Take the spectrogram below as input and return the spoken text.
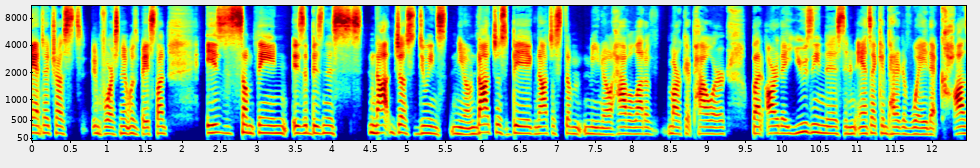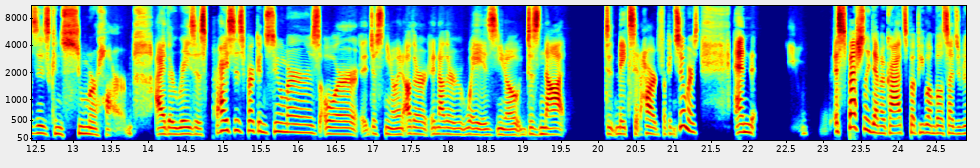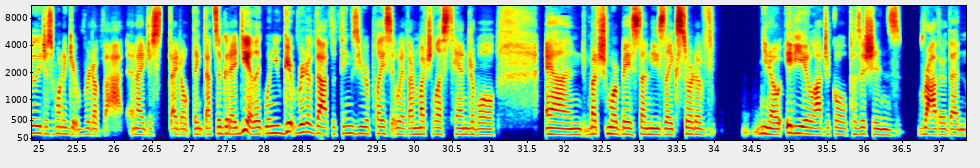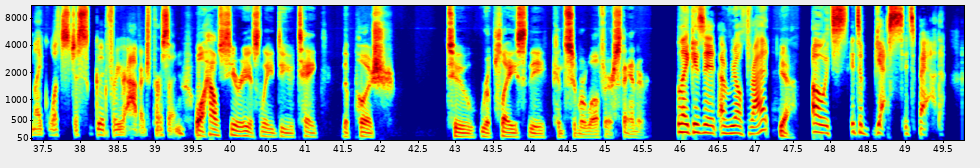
antitrust enforcement was based on is something is a business not just doing you know not just big not just the you know have a lot of market power but are they using this in an anti-competitive way that causes consumer harm either raises prices for consumers or just you know in other in other ways you know does not makes it hard for consumers and especially Democrats, but people on both sides really just want to get rid of that. And I just, I don't think that's a good idea. Like when you get rid of that, the things you replace it with are much less tangible and much more based on these like sort of, you know, ideological positions rather than like what's just good for your average person. Well, how seriously do you take the push to replace the consumer welfare standard? Like, is it a real threat? Yeah. Oh, it's, it's a, yes, it's bad.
